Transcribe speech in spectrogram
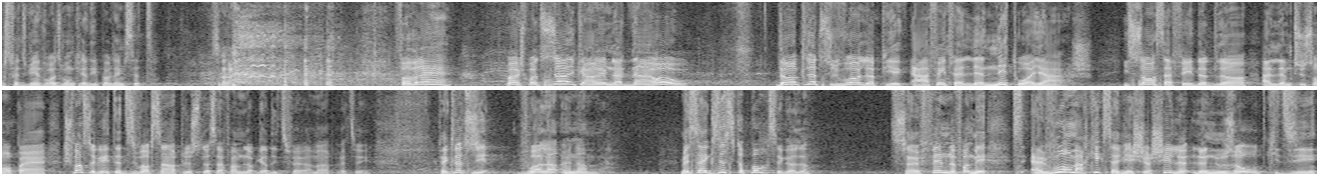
ça fait du bien de voir du monde a des problèmes, c'est ça? Pas vrai? Ouais, je suis pas tout seul quand même là-dedans. Oh! Donc là, tu le vois, puis à la fin, tu fais le nettoyage. Il sort sa fille de là, elle l'aime-tu son père? Puis je pense que le gars était divorcé en plus, là, sa femme le regardait différemment après, tu sais. Fait que là, tu dis, voilà un homme. Mais ça n'existe pas, ces gars-là. C'est un film, le fun. Mais avez-vous remarqué que ça vient chercher le, nous autres qui dit,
